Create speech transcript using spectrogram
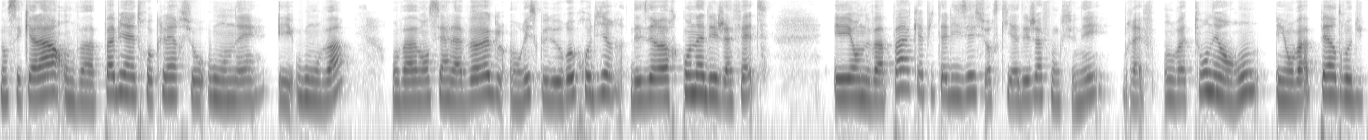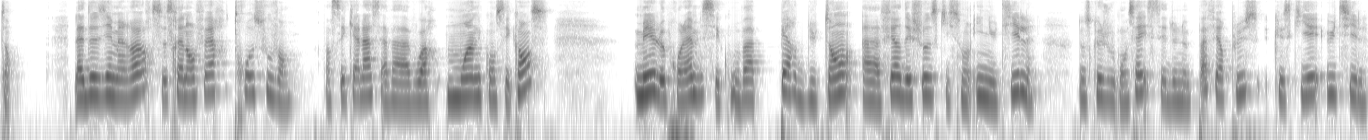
Dans ces cas-là, on va pas bien être au clair sur où on est et où on va, on va avancer à l'aveugle, on risque de reproduire des erreurs qu'on a déjà faites, et on ne va pas capitaliser sur ce qui a déjà fonctionné, bref, on va tourner en rond et on va perdre du temps. La deuxième erreur, ce serait d'en faire trop souvent. Dans ces cas-là, ça va avoir moins de conséquences, mais le problème, c'est qu'on va perdre du temps à faire des choses qui sont inutiles, donc ce que je vous conseille, c'est de ne pas faire plus que ce qui est utile.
